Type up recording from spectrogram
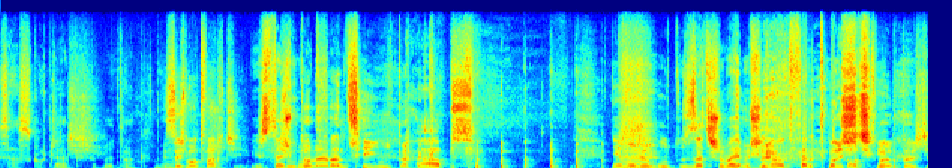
zaskoczyć. Tak, żeby tak. no. Jesteśmy otwarci. Jesteśmy, Jesteśmy tolerancyjni, tak? Abs. Nie, może zatrzymajmy się na otwartości. Otwartość.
